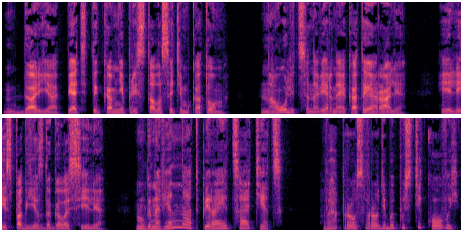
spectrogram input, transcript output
«Дарья, опять ты ко мне пристала с этим котом. На улице, наверное, коты орали. Или из подъезда голосили». Мгновенно отпирается отец. Вопрос вроде бы пустяковый,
